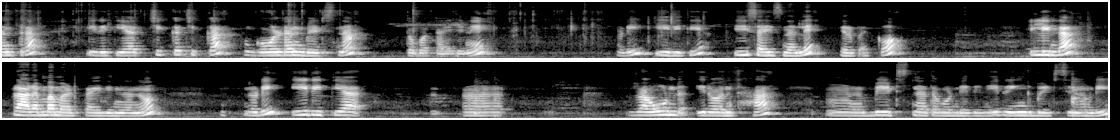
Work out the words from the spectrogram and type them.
ನಂತರ ಈ ರೀತಿಯ ಚಿಕ್ಕ ಚಿಕ್ಕ ಗೋಲ್ಡನ್ ಬೀಡ್ಸ್ನ ತಗೋತಾ ಇದ್ದೀನಿ. ನೋಡಿ ಈ ರೀತಿಯ ಈ ಸೈಜ್ನಲ್ಲಿ ಇರಬೇಕು. ಇಲ್ಲಿಂದ ಪ್ರಾರಂಭ ಮಾಡ್ತಾ ಇದ್ದೀನಿ ನಾನು. ನೋಡಿ ಈ ರೀತಿಯ ರೌಂಡ್ ಇರುವಂತಹ ಬೀಡ್ಸ್ನ ತಗೊಂಡಿದ್ದೀನಿ. ರಿಂಗ್ ಬೀಡ್ಸ್ ನೋಡಿ.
